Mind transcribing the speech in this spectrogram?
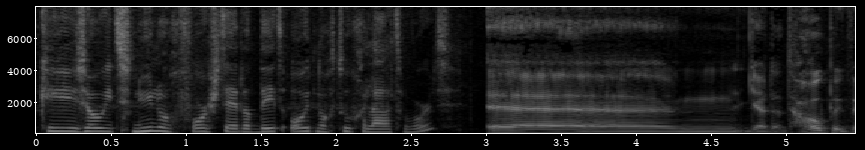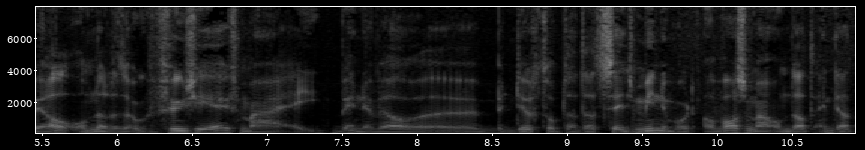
Kun je zoiets nu nog voorstellen dat dit ooit nog toegelaten wordt? Ehm, ja, dat hoop ik wel, omdat het ook een functie heeft. Maar ik ben er wel eh, beducht op dat dat steeds minder wordt. Al was maar omdat, en dat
